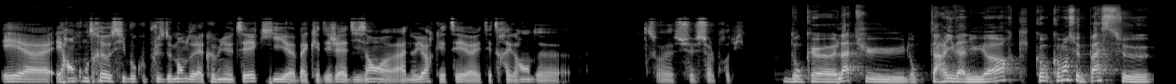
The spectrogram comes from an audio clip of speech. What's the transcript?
et, euh, et, rencontrer aussi beaucoup plus de membres de la communauté qui, euh, bah, qui déjà à 10 ans à New York était, était très grande euh, sur, sur, le produit. Donc euh, là, tu donc arrives à New York. Com comment se passe ce,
